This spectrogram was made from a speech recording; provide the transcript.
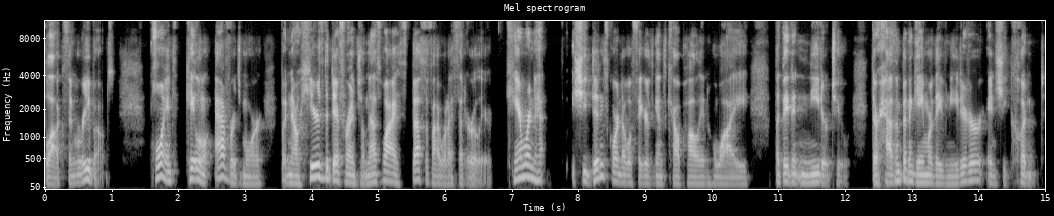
blocks and rebounds. Points, Caitlin will average more, but now here's the differential, and that's why I specify what I said earlier. Cameron, ha- she didn't score double figures against Cal Poly in Hawaii, but they didn't need her to. There hasn't been a game where they've needed her, and she couldn't.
